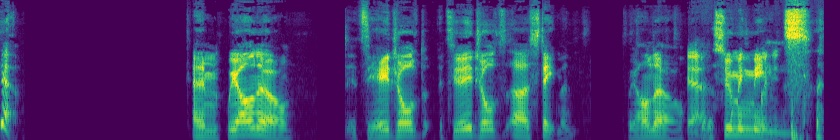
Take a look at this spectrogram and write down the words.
Yeah, and we all know it's the age old it's the age old uh, statement. We all know Yeah. what assuming When you- means.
